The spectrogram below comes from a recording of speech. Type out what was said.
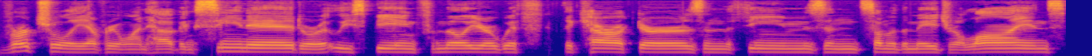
virtually everyone having seen it or at least being familiar with the characters and the themes and some of the major lines.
